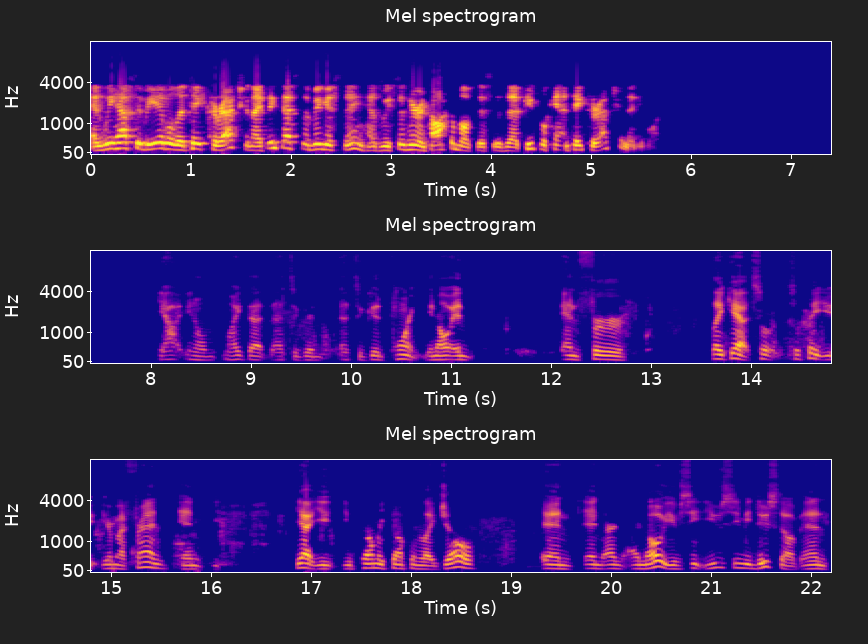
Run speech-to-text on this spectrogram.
And we have to be able to take correction. I think that's the biggest thing as we sit here and talk about this is that people can't take correction anymore. Yeah, you know, Mike, that that's a good that's a good point. You know, and and for like yeah, so so say you, are my friend, and you, yeah, you, you tell me something like Joe, and and I, I know you've seen you've seen me do stuff, and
